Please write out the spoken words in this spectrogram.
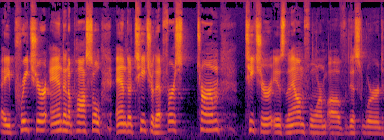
a preacher and an apostle and a teacher. That first term, teacher, is the noun form of this word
